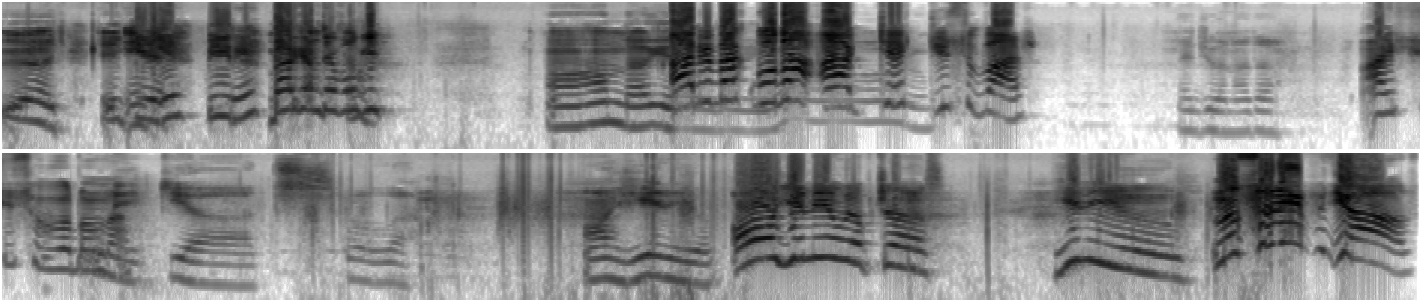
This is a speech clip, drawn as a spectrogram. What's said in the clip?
3, 2, İki, 1. Bergem defol git. Aha da geliyor. Abi bak burada erkek yüzü var. Ne diyorsun ada? Erkek Oh var onda. my god. Valla. Ah yeni yıl. Aa yeni yıl yapacağız. Yeni yıl. Nasıl yapacağız?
